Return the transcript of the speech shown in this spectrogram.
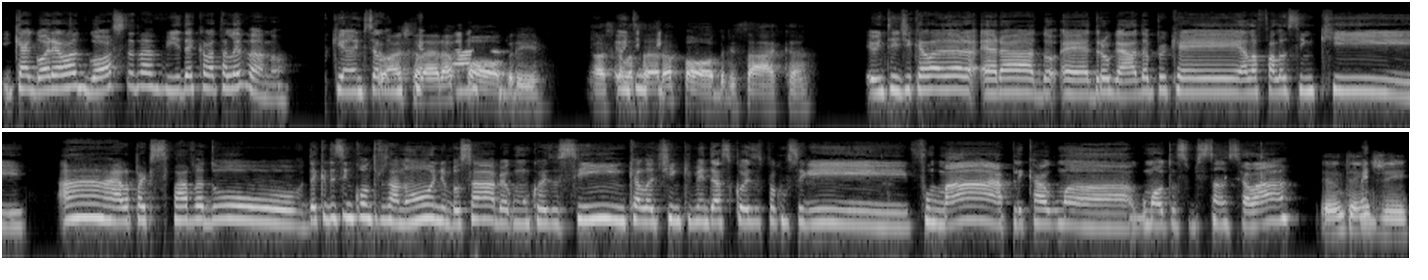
e que agora ela gosta da vida que ela tá levando. Porque antes Eu ela não acho que ela era nada. pobre. Eu acho que Eu ela só entendi. era pobre, saca? Eu entendi que ela era, era é, drogada porque ela fala assim que. Ah, ela participava do daqueles encontros anônimos, sabe? Alguma coisa assim, que ela tinha que vender as coisas pra conseguir fumar, aplicar alguma, alguma outra substância lá. Eu entendi.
